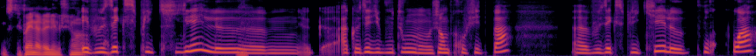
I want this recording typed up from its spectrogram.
Donc, c'était pas une réduction. Et vous expliquiez le, à côté du bouton j'en profite pas, vous expliquiez le pourquoi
